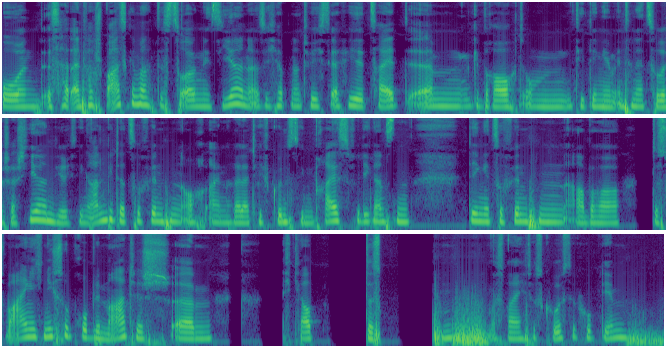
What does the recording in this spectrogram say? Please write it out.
Und es hat einfach Spaß gemacht, das zu organisieren. Also ich habe natürlich sehr viel Zeit ähm, gebraucht, um die Dinge im Internet zu recherchieren, die richtigen Anbieter zu finden, auch einen relativ günstigen Preis für die ganzen Dinge zu finden. Aber das war eigentlich nicht so problematisch. Ähm, ich glaube, das, hm, was war eigentlich das größte Problem?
